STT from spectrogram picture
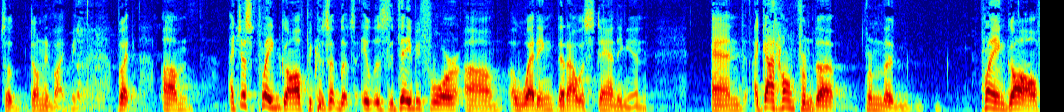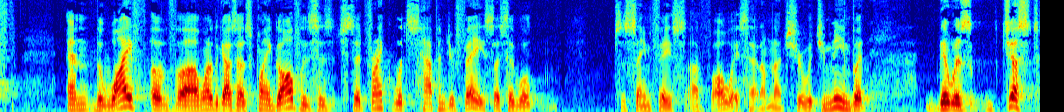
so don't invite me. But um, I just played golf because it was, the day before um, a wedding that I was standing in. And I got home from the, from the playing golf, and the wife of uh, one of the guys I was playing golf with says, she said, Frank, what's happened to your face? I said, well, it's the same face I've always had. I'm not sure what you mean, but there was just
